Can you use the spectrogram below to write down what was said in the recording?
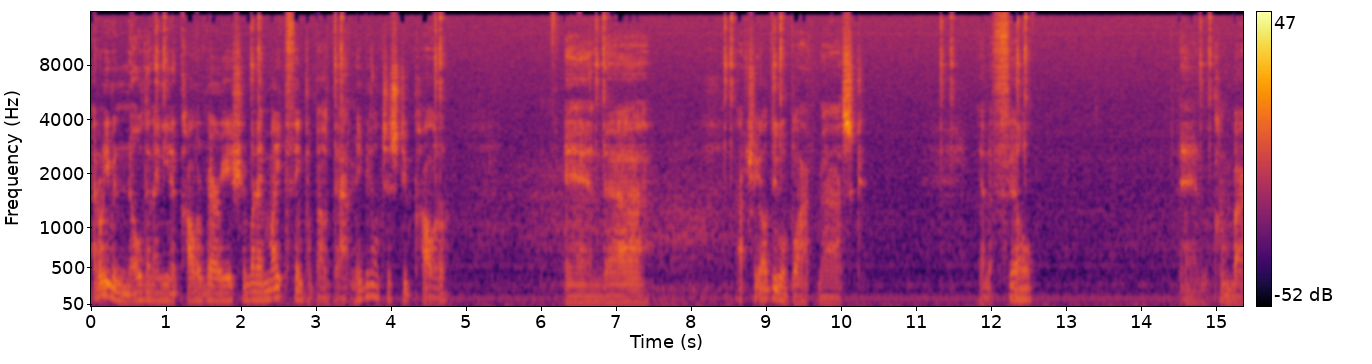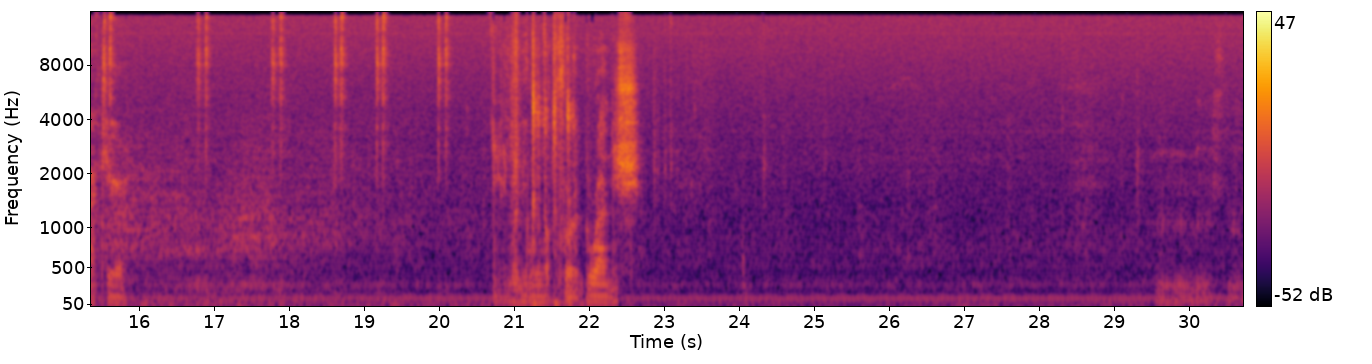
I don't even know that I need a color variation, but I might think about that. Maybe I'll just do color. And, uh, Actually, I'll do a black mask and a fill and come back here. And maybe we'll look for a grunge. Mm-hmm.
